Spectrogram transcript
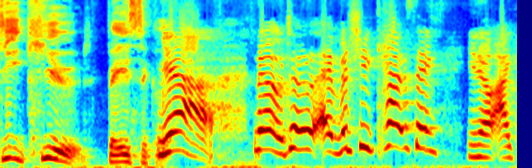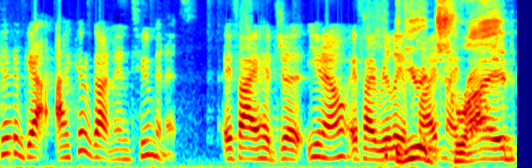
DQ'd, basically. Yeah, no, totally. But she kept saying, you know, I could have got, I could have gotten in two minutes if I had just, you know, if I really If you had applied myself. tried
